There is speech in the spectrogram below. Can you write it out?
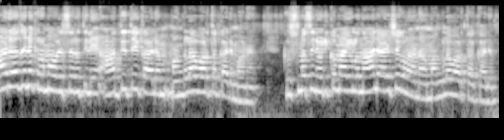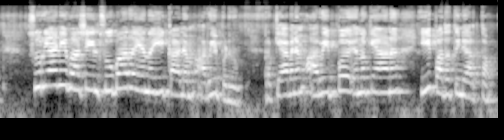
ആരാധനക്രമ മത്സരത്തിലെ ആദ്യത്തെ കാലം മംഗളവാർത്തക്കാലമാണ്. ക്രിസ്മസിന് ഒരുക്കമായുള്ള നാലാഴ്ചകളാണ് മംഗളവാർത്താക്കാലം. സുറിയാനി ഭാഷയിൽ സുബാറ എന്ന ഈ കാലം അറിയപ്പെടുന്നു. പ്രഖ്യാപനം അറിയിപ്പ് എന്നൊക്കെയാണ് ഈ പദത്തിന്റെ അർത്ഥം.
